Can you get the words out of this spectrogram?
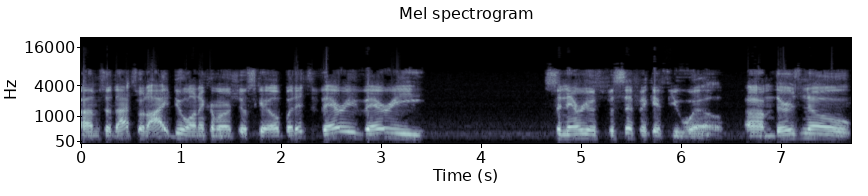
Um, so that's what I do on a commercial scale, but it's very, very scenario specific, if you will. Um, there's no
